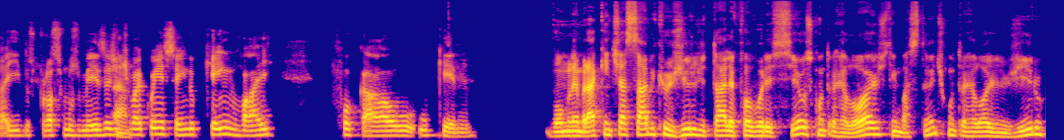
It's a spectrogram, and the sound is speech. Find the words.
aí, dos próximos meses a gente é. vai conhecendo quem vai focar o, o quê, né? Vamos lembrar que a gente já sabe que o Giro de Itália favoreceu os contrarrelógios, tem bastante contrarrelógio no Giro,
